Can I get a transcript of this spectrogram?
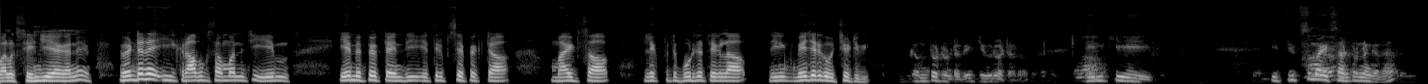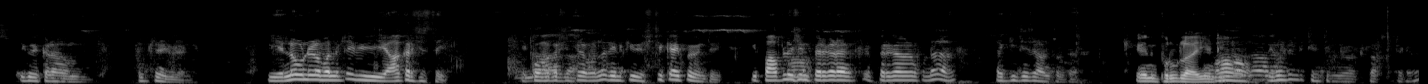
వాళ్ళకి సెండ్ చేయగానే వెంటనే ఈ క్రాప్కి సంబంధించి ఏం ఏం ఎఫెక్ట్ అయింది ఏ త్రిప్స్ ఎఫెక్టా మైట్సా లేకపోతే బూడిద తెగల దీనికి మేజర్గా వచ్చేటివి. గమ్తోటి ఉంటుంది జిగురు అంటారు. దీనికి ఈ త్రిప్స్ మైట్స్ అంటున్నాం కదా. ఇక ఇక్కడ ఉంటున్నాయి చూడండి. ఈ ఎల్లో ఉండడం వల్ల అంటే ఇవి ఆకర్షిస్తాయి. ఎక్కువ ఆకర్షించడం వల్ల దీనికి స్టిక్ అయిపోయి ఉంటాయి. ఈ పాపులేషన్ పెరగడానికి పెరగకుండా తగ్గించే ఛాన్స్ ఉంటుంది ఏంది పురుగులా ఏంటి? చిన్న చిన్న crops ఉంటాయి కదా.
